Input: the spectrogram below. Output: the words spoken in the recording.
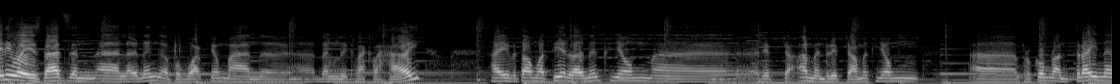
anyways that's an ឥឡូវហ្នឹងប្រវត្តិខ្ញុំបានដឹងលឺខ្លះខ្លះហើយហើយបន្តមកទៀតឥឡូវហ្នឹងខ្ញុំរៀបចំមិនរៀបចំខ្ញុំប្រគំតន្ត្រីនៅ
